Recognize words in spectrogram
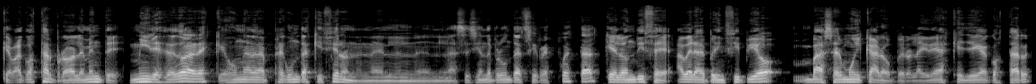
que va a costar probablemente miles de dólares, que es una de las preguntas que hicieron en, en la sesión de preguntas y respuestas, que Elon dice, a ver, al principio va a ser muy caro, pero la idea es que llegue a costar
